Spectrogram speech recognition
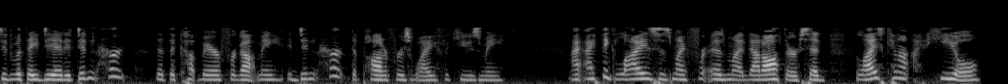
did what they did. It didn't hurt that the cupbearer forgot me. It didn't hurt that Potiphar's wife accused me. I, I think lies, as my as my that author said, lies cannot heal.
